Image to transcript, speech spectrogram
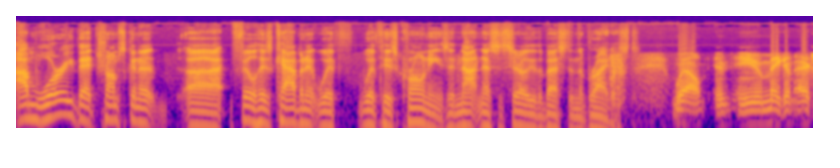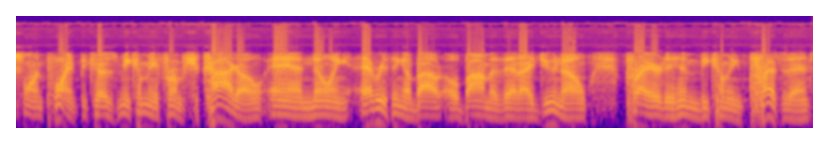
I'm worried that Trump's going to uh, fill his cabinet with, with his cronies and not necessarily the best and the brightest. Well, you make an excellent point because me coming from Chicago and knowing everything about Obama that I do know prior to him becoming president,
